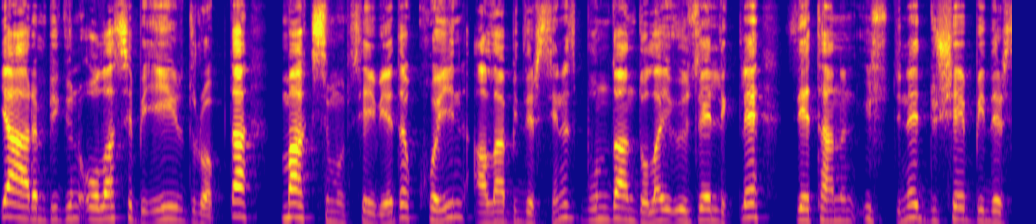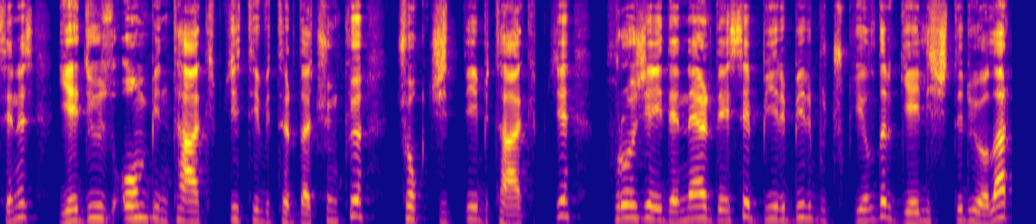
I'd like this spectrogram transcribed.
yarın bir gün olası bir airdropta maksimum seviyede coin alabilirsiniz. Bundan dolayı özellikle Zeta'nın üstüne düşebilirsiniz. 710 bin takipçi Twitter'da çünkü çok ciddi bir takipçi. Projeyi de neredeyse 1-1,5 yıldır geliştiriyorlar.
